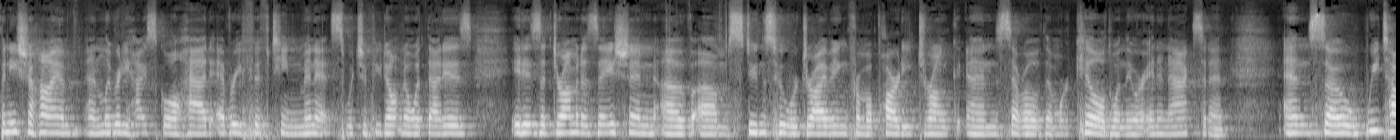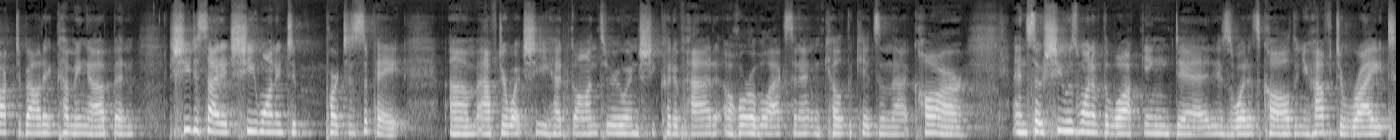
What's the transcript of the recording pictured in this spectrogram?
Benicia High and Liberty High School had every 15 minutes, which, if you don't know what that is, it is a dramatization of um, students who were driving from a party drunk, and several of them were killed when they were in an accident. And so we talked about it coming up, and she decided she wanted to participate um, after what she had gone through, and she could have had a horrible accident and killed the kids in that car. And so she was one of the walking dead, is what it's called, and you have to write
